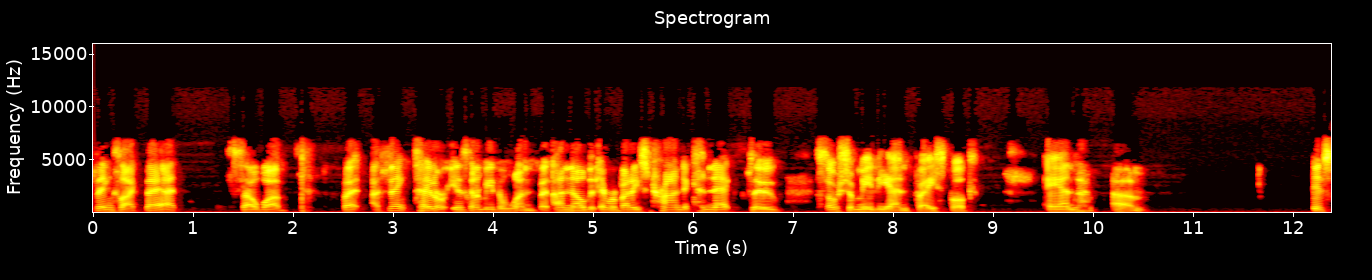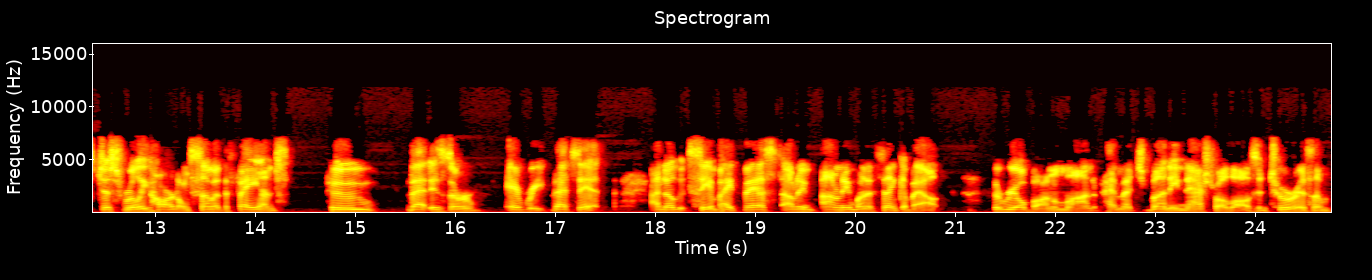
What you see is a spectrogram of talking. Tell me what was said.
things like that. So, uh, but I think Taylor is going to be the one. But I know that everybody's trying to connect through social media and Facebook, and um, it's just really hard on some of the fans who that is their every. That's it. I know that CMA Fest. I don't. Even, I don't even want to think about the real bottom line of how much money Nashville laws and tourism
